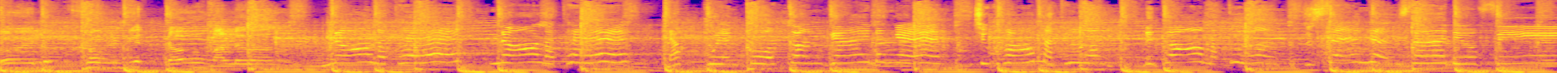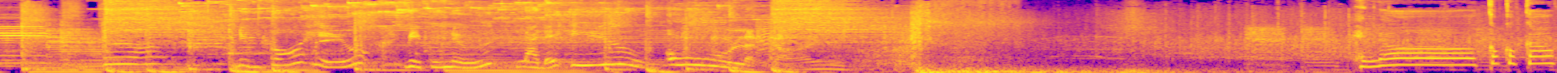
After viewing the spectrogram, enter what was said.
Đôi lúc không biết đâu mà lường. Nó là thế nó là thế. Đặc quyền của con gái đang nghe. Chịu khó mà thương đừng có mà thương. Rồi sẽ nhận ra điều phi thường. Đừng cố hiểu vì phụ nữ là để yêu. U là Hello, cốc cốc cốc.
